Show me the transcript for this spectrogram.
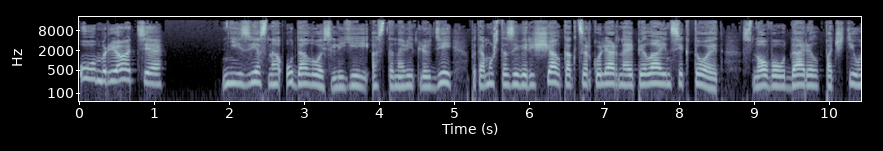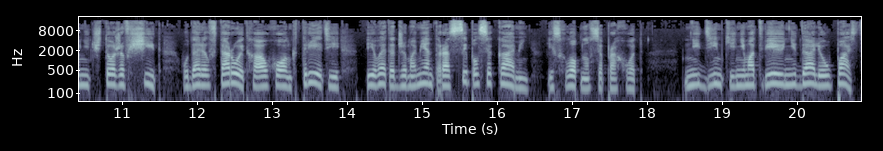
Умрете!» Неизвестно, удалось ли ей остановить людей, потому что заверещал, как циркулярная пила, инсектоид. Снова ударил, почти уничтожив щит. Ударил второй Тхаухонг, третий, и в этот же момент рассыпался камень, и схлопнулся проход. — ни Димке, ни Матвею не дали упасть.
